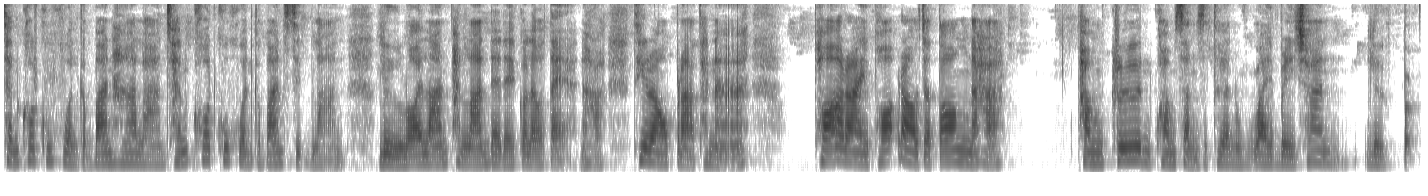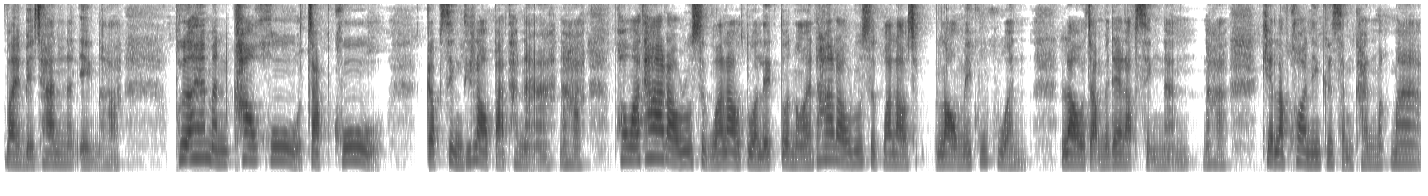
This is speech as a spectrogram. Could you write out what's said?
ฉันโคตรคู่ควรกับบ้าน 5 ล้าน ฉันโคตรคู่ควรกับบ้าน 10 ล้าน หรือร้อยล้านพันล้านใด ๆ ก็แล้วแต่นะคะ ที่เราปรารถนา เพราะอะไรเพราะเราจะต้องนะคะทำคลื่นความสั่นสะเทือน vibration หรือ vibration นั่นเองนะคะ เพื่อให้มันเข้าคู่จับคู่ กับสิ่งที่เราปรารถนานะคะ เพราะว่าถ้าเรารู้สึกว่าเราตัวเล็กตัวน้อย ถ้าเรารู้สึกว่าเราเราไม่คู่ควร เราจะไม่ได้รับสิ่งนั้นนะคะ เคล็ดลับข้อนี้คือสำคัญมาก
